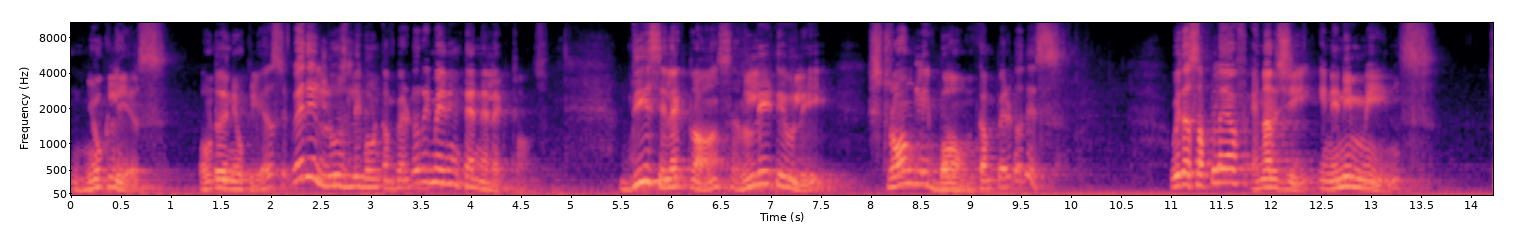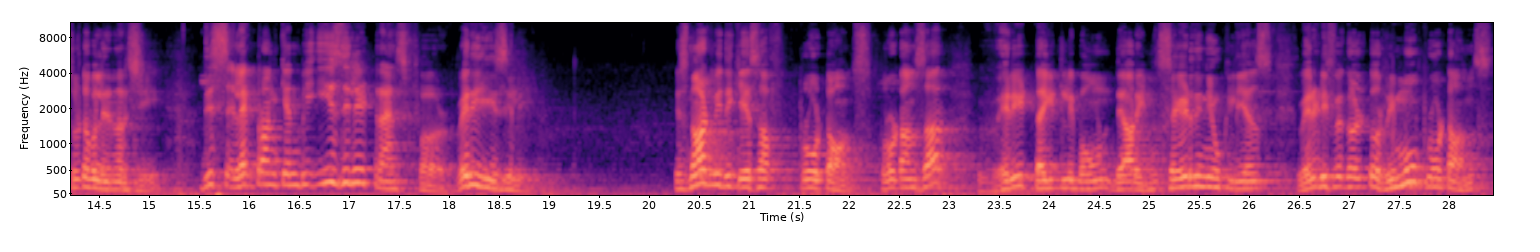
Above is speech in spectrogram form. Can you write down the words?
nucleus bound to the nucleus very loosely bound compared to remaining 10 electrons. These electrons relatively strongly bound compared to this. With a supply of energy in any means, suitable energy, this electron can be easily transferred, very easily. It's not with the case of protons. Protons are very tightly bound, they are inside the nucleus, very difficult to remove protons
